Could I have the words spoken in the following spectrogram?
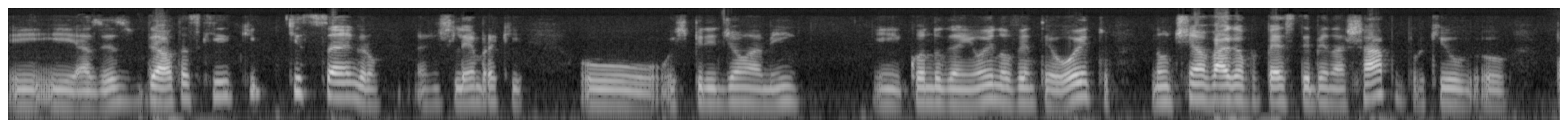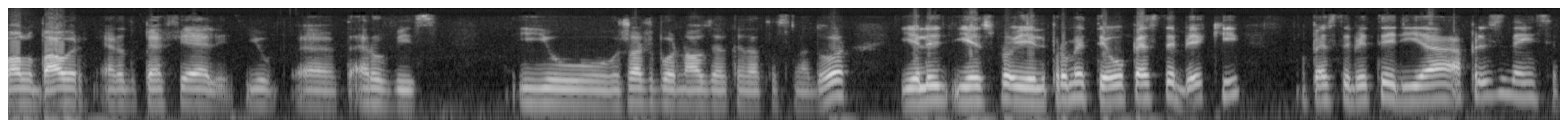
E, e às vezes derrotas que, que, que, sangram. A gente lembra que o, o Espiridião Amin, e quando ganhou em 98, não tinha vaga para o PSDB na chapa, porque o, o, Paulo Bauer era do PFL e o, é, era o vice, e o Jorge Bornaus era o candidato a senador, e ele, e ele, ele prometeu ao PSDB que o PSDB teria a presidência.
